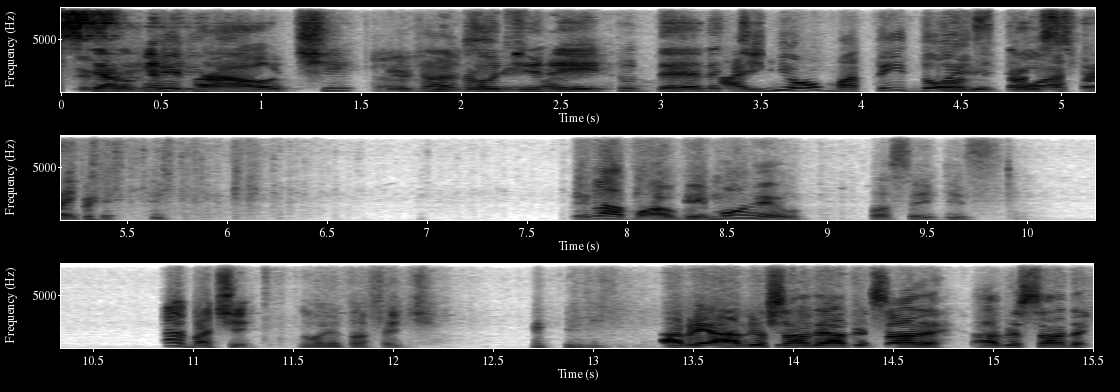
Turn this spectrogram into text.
Se aperta. Alt, Eu já botão joguei lá. direito, delete, Aí, ó, matei dois. orbital eu acho. striker. Sei lá, alguém morreu. Só sei disso. Ah, bati. Não olhei pra frente. Abre, abre o Sander, abre o Sander, abre o Sander.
